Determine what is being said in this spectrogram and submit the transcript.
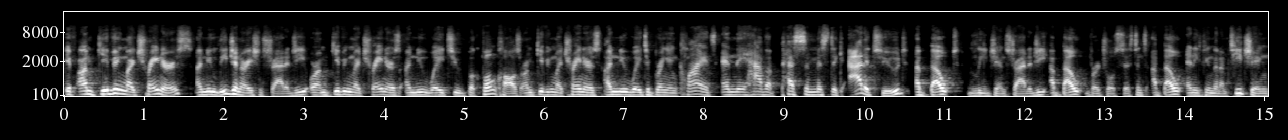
If I'm giving my trainers a new lead generation strategy, or I'm giving my trainers a new way to book phone calls, or I'm giving my trainers a new way to bring in clients, and they have a pessimistic attitude about lead gen strategy, about virtual assistants, about anything that I'm teaching,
